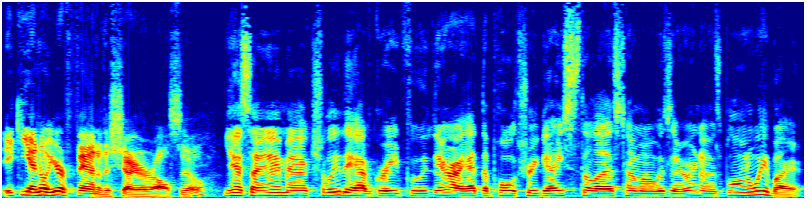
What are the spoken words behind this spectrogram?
Icky, I know you're a fan of the Shire also. Yes, I am actually. They have great food there. I had the poultry geist the last time I was there, and I was blown away by it.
